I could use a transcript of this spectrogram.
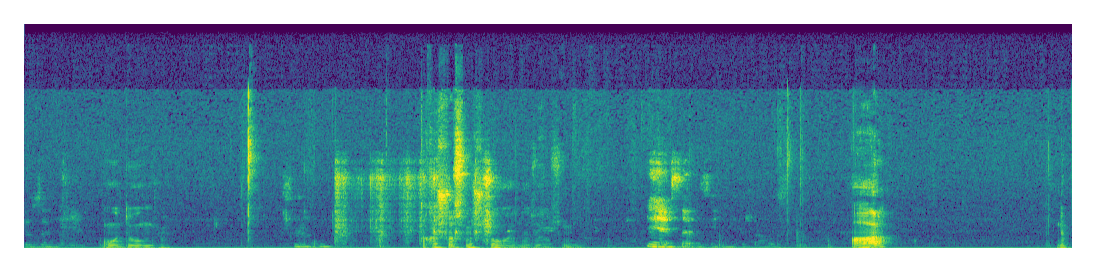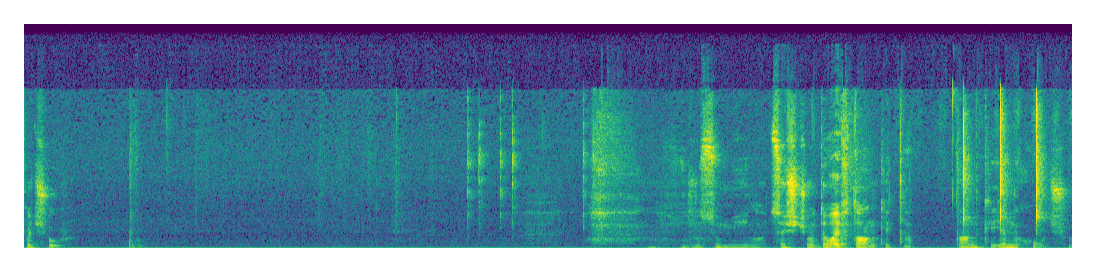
розумію. О, добре. Так а що смішного я не? Не, все, извини, пожалуйста. А? Не почув. Зрозуміло. Це що? Давай в танки. Та танки я не хочу.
